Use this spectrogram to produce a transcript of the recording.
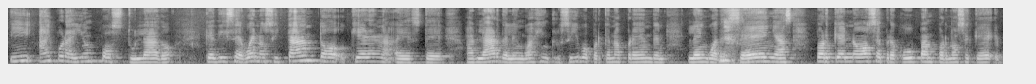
y hay por ahí un postulado que dice, bueno, si tanto quieren este, hablar de lenguaje inclusivo, ¿por qué no aprenden lengua de señas? ¿Por qué no se preocupan por no sé qué?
